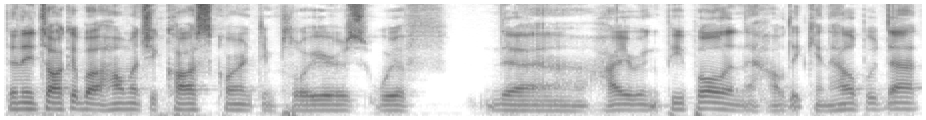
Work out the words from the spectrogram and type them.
Then they talk about how much it costs current employers with the hiring people and how they can help with that.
